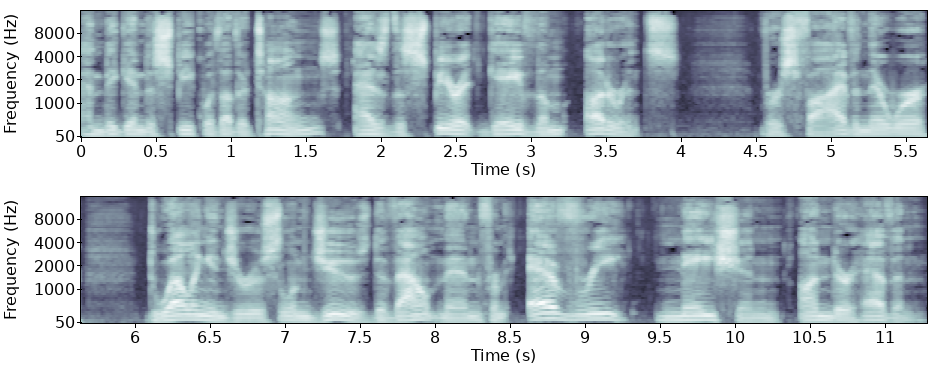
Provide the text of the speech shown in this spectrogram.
and began to speak with other tongues as the Spirit gave them utterance. Verse 5 And there were dwelling in Jerusalem Jews, devout men from every nation under heaven.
